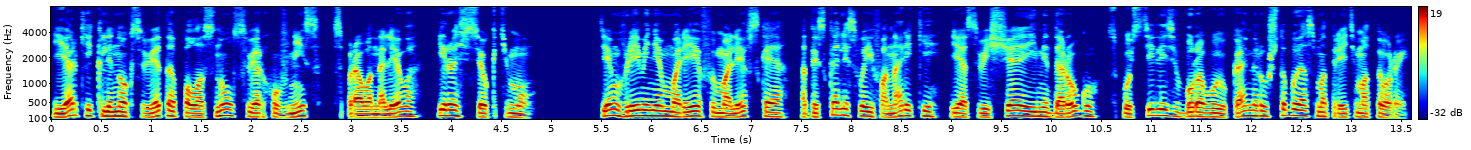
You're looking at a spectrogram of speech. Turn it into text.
Яркий клинок света полоснул сверху вниз, справа налево и рассек тьму. Тем временем Мареев и Малевская отыскали свои фонарики и, освещая ими дорогу, спустились в буровую камеру, чтобы осмотреть моторы.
